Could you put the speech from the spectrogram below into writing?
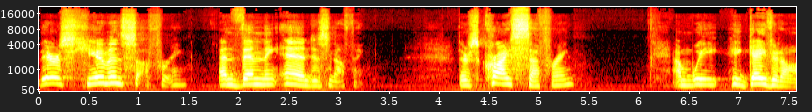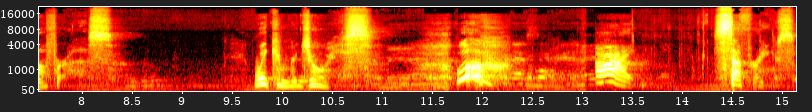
There's human suffering, and then the end is nothing. There's Christ suffering, And we, he gave it all for us. We can rejoice. Woo! All right, sufferings.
